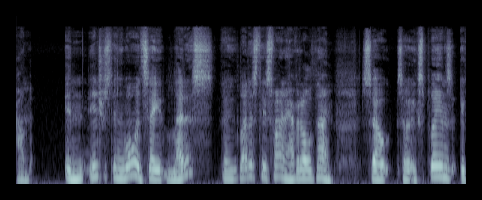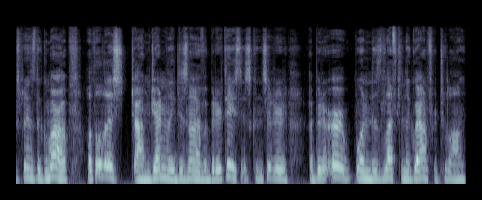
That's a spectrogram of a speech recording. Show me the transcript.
um, and interestingly, one would say lettuce. Like, lettuce tastes fine. I have it all the time. So, so explains explains the Gemara. Although this um, generally does not have a bitter taste, it's considered a bitter herb when it is left in the ground for too long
